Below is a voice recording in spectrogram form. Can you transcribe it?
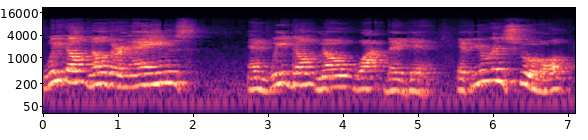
we don't know their names and we don't know what they did. If you were in school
